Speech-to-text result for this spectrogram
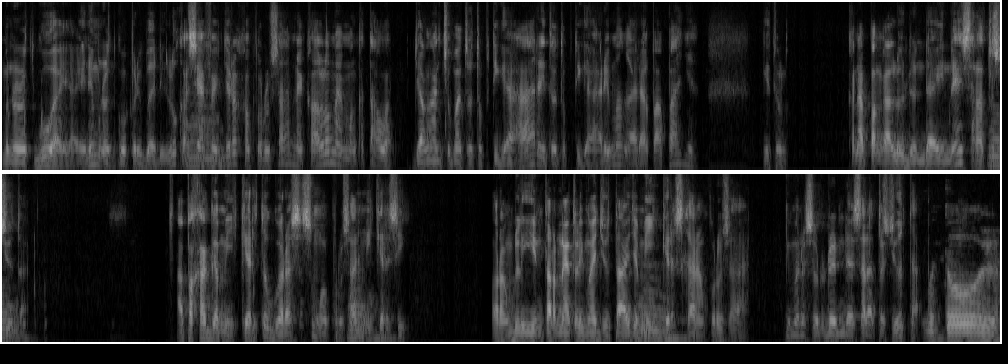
menurut gua ya ini menurut gua pribadi lu kasih Hmm. efek jerah ke perusahaannya kalau memang ketahuan jangan cuma tutup tiga hari tutup tiga hari mah nggak ada apa-apanya gitu loh kenapa nggak lu dendainnya 100 Hmm. juta apa kagak mikir tuh gua rasa semua perusahaan Hmm. mikir sih orang beli internet 5 juta aja Hmm. mikir sekarang perusahaan gimana suruh denda 100 juta Betul.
